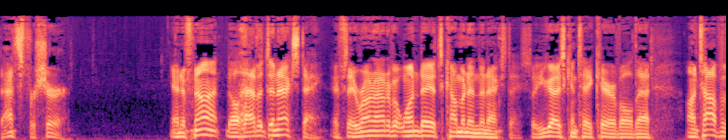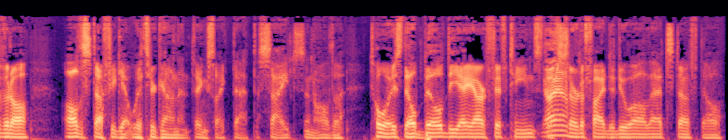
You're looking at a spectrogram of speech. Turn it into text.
That's for sure. And if not, they'll have it the next day. If they run out of it one day, it's coming in the next day. So you guys can take care of all that. On top of it all, all the stuff you get with your gun and things like that, the sights and all the toys. They'll build the AR-15s. They're Oh, yeah. certified to do all that stuff. They'll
